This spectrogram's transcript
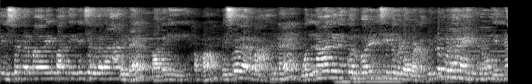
விஸ்வகர்மாவை பார்த்து என்ன சொல்கிறார் என்ன? மகனே விஸ்வகர்மா? உன்னால் எனக்கு ஒரு பொருள் செய்து கொடுக்கணும் என்ன பண்ணா இருக்கணும் என்ன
